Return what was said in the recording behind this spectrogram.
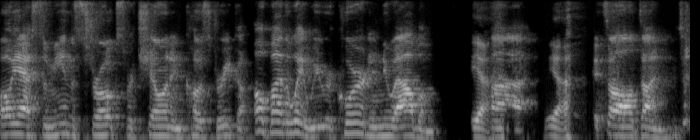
Oh yeah, so me and the strokes were chilling in Costa Rica. Oh, by the way, we recorded a new album. Yeah, Uh yeah. it's all done.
